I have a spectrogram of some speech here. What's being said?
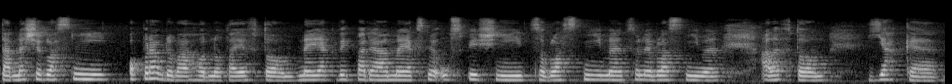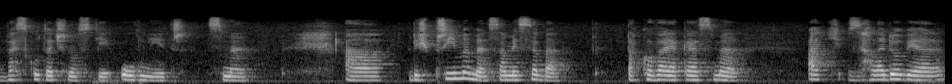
ta naše vlastní opravdová hodnota je v tom, ne jak vypadáme, jak jsme úspěšní, co vlastníme, co nevlastníme, ale v tom, jaké ve skutečnosti uvnitř jsme. A když přijmeme sami sebe, takové, jaké jsme, ať vzhledově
